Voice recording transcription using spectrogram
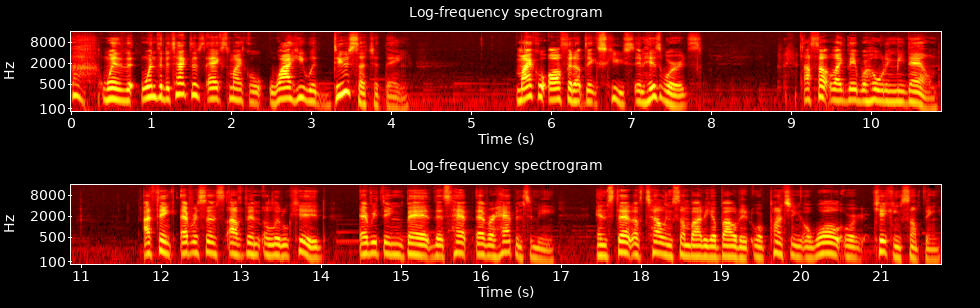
when the, when the detectives asked Michael why he would do such a thing, Michael offered up the excuse in his words. I felt like they were holding me down. I think ever since I've been a little kid, everything bad that's ever happened to me, instead of telling somebody about it or punching a wall or kicking something,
